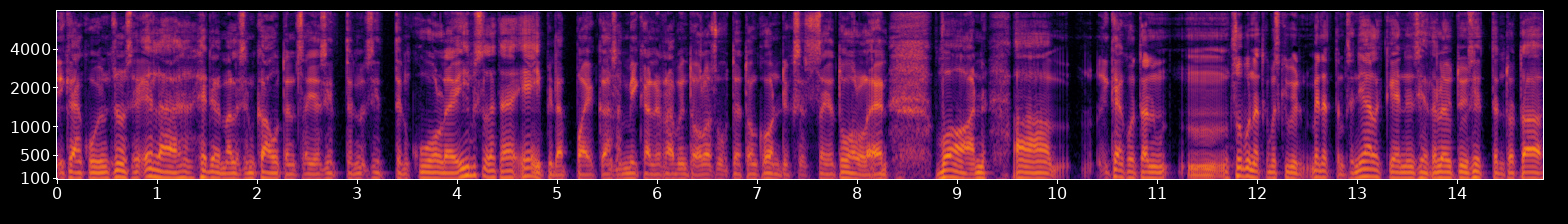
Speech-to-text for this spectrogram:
ikään kuin no se elää hedelmällisen kautensa ja sitten, sitten kuolee. Ihmisellä tämä ei pidä paikkaansa, mikäli ravinto-olosuhteet on kondiksessa ja tuolleen, vaan äh, ikään kuin tämän mm, suvunnatkomiskyvyn menettämisen jälkeen, niin sieltä löytyy sitten tota,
